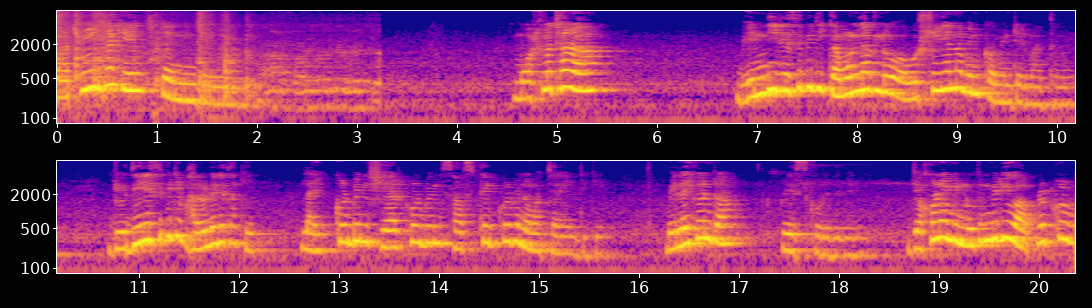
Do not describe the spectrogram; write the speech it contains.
পাঁচ মিনিট থেকে স্ট্যান্ডিং করে নেব মশলা ছাড়া ভেন্ডি রেসিপিটি কেমন লাগল অবশ্যই জানাবেন কমেন্টের মাধ্যমে। যদি রেসিপিটি ভালো লেগে থাকে লাইক করবেন শেয়ার করবেন সাবস্ক্রাইব করবেন আমার চ্যানেলটিকে বেলাইকনটা প্রেস করে দেবেন। যখন আমি নতুন ভিডিও আপলোড করব,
